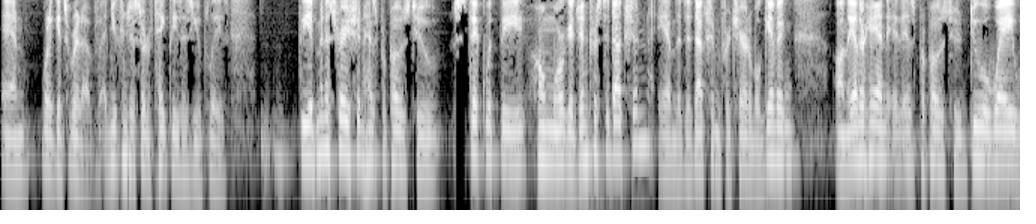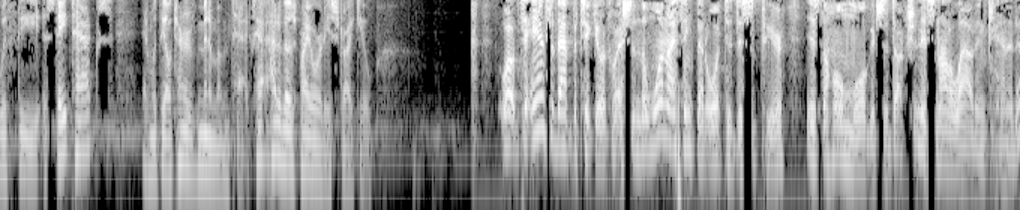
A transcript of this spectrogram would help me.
and what it gets rid of. And you can just sort of take these as you please. The administration has proposed to stick with the home mortgage interest deduction and the deduction for charitable giving. On the other hand, it is proposed to do away with the estate tax and with the alternative minimum tax. How, do those priorities strike you? Well, to answer that particular question, the one I think that ought to disappear is the home mortgage deduction. It's not allowed in Canada.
